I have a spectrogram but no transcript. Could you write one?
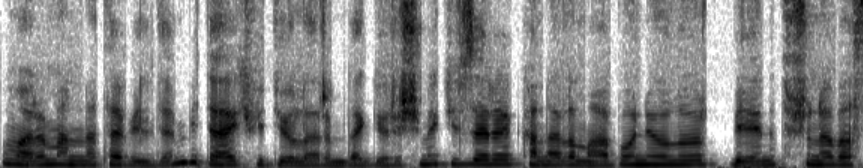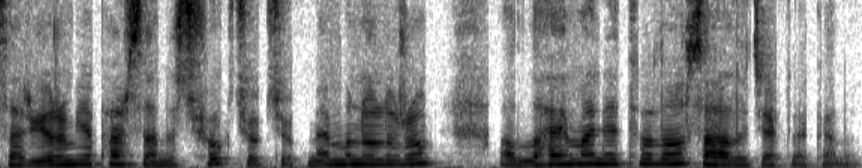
Umarım anlatabildim. Bir dahaki videolarımda görüşmek üzere. Kanalıma abone olur, beğeni tuşuna basar, yorum yaparsanız çok çok çok memnun olurum. Allah'a emanet olun, sağlıcakla kalın.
